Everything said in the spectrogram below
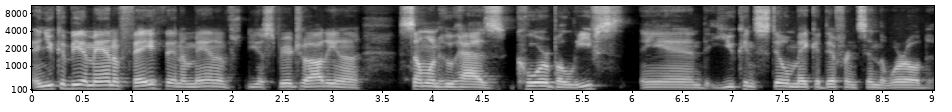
and you could be a man of faith and a man of you know spirituality and a someone who has core beliefs and you can still make a difference in the world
